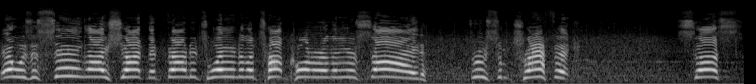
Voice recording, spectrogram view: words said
It was a seeing eye shot that found its way into the top corner on the near side through some traffic. Suss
